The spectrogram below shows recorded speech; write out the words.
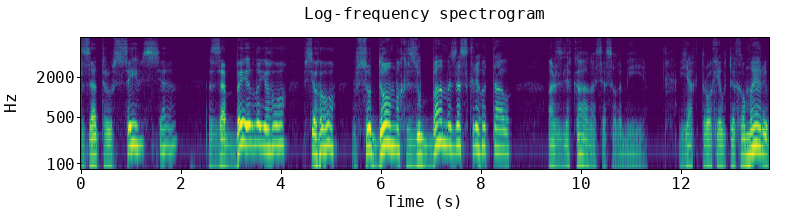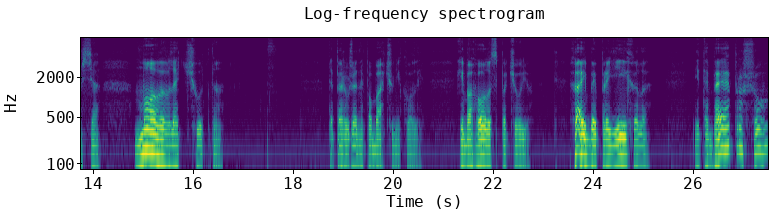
затрусився, забило його всього в судомах, зубами заскриготав, аж злякалася Соломія. Як трохи втихомирився, мовив ледь чутно. Тепер уже не побачу ніколи. Хіба голос почую. Хай би приїхала. І тебе прошу,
